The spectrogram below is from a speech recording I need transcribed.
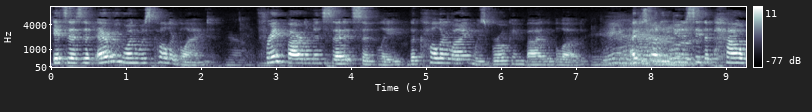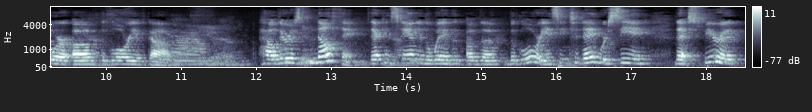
It's as if everyone was colorblind. Frank Bartleman said it simply the color line was broken by the blood. I just wanted you to see the power of the glory of God. How there is nothing that can stand in the way of the, of the, the glory. And see, today we're seeing that spirit,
